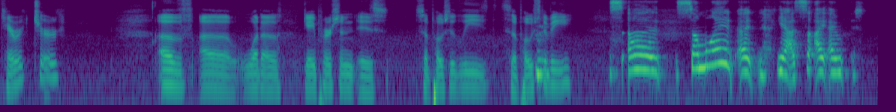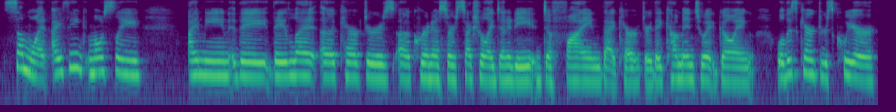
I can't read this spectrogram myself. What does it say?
character of uh, what a gay person is supposedly supposed to be? Uh, somewhat. Uh, yes, I, I'm somewhat. I think mostly. I mean, they they let a character's uh, queerness or sexual identity define that character. They come into it going, "Well, this character's queer,"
